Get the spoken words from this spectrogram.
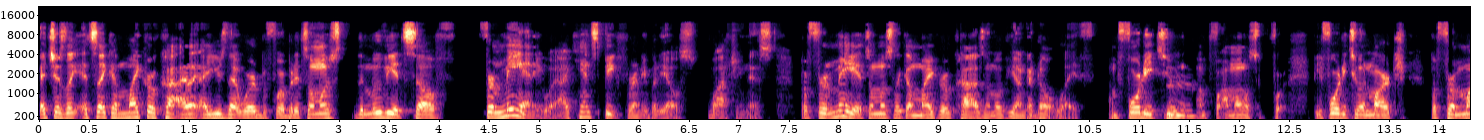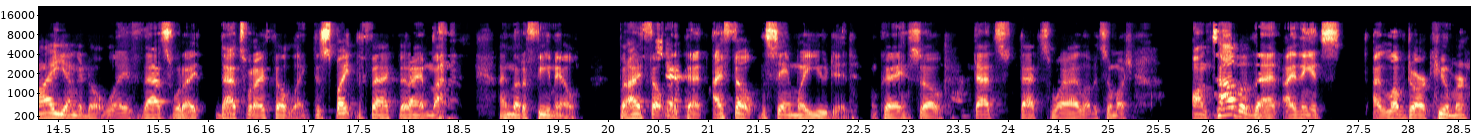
It's just like it's like a micro. I, I used that word before, but it's almost the movie itself for me anyway i can't speak for anybody else watching this but for me it's almost like a microcosm of young adult life i'm 42 mm. I'm, I'm almost be 42 in march but for my young adult life that's what i that's what i felt like despite the fact that i am not i'm not a female but i felt sure. like that i felt the same way you did okay so that's that's why i love it so much on top of that i think it's i love dark humor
